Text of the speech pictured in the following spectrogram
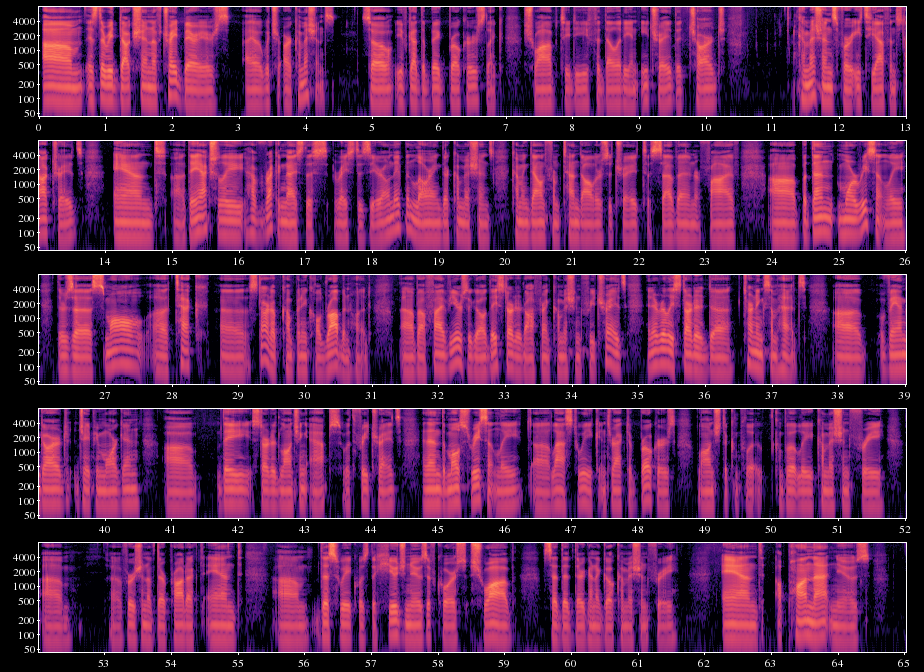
Yeah. Um, is the reduction of trade barriers, uh, which are commissions. So you've got the big brokers like Schwab, TD, Fidelity, and E Trade that charge commissions for ETF and stock trades. And uh, they actually have recognized this race to zero, and they've been lowering their commissions, coming down from ten dollars a trade to seven or five. Uh, but then more recently, there's a small uh, tech uh, startup company called Robinhood. Uh, about five years ago, they started offering commission-free trades, and it really started uh, turning some heads. Vanguard, J.P. Morgan they started launching apps with free trades. And then the most recently, uh, last week, Interactive Brokers launched a complete, completely commission free um, uh, version of their product. And um, this week was the huge news, of course. Schwab said that they're going to go commission free. And upon that news,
